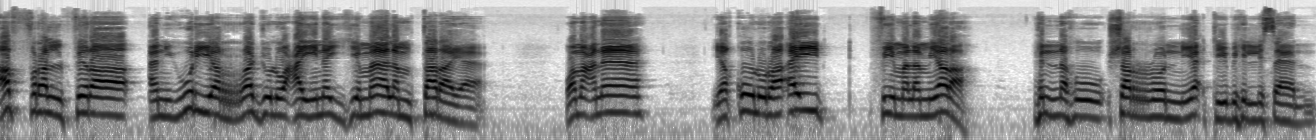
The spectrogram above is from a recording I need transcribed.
أفرى الفرى أن يري الرجل عينيه ما لم تريا. ومعناه يقول رأيت فيما لم يره إنه شر يأتي به اللسان.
